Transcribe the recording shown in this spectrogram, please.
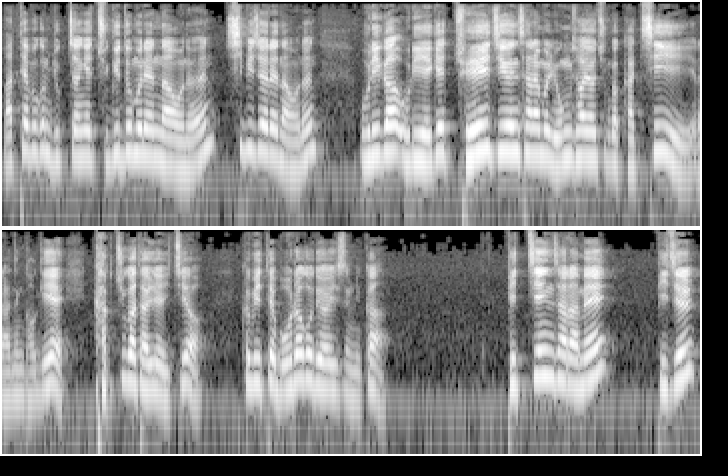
마태복음 6장의 주기도문에 나오는 12절에 나오는 우리가 우리에게 죄 지은 사람을 용서하여 준 것 같이라는 거기에 각주가 달려 있지요. 그 밑에 뭐라고 되어 있습니까? 빚진 사람의 빚을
